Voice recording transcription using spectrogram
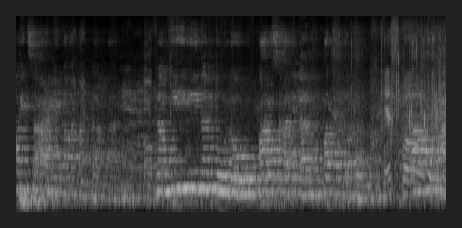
lumapit sa aming mga tandaan nang hihingi ng tulong para sa kanilang pagkagamot. Yes po. Tama ko ba?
